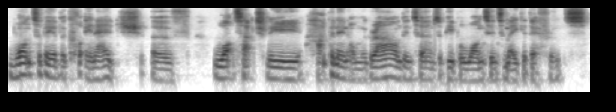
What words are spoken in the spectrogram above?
want to be at the cutting edge of what's actually happening on the ground in terms of people wanting to make a difference.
